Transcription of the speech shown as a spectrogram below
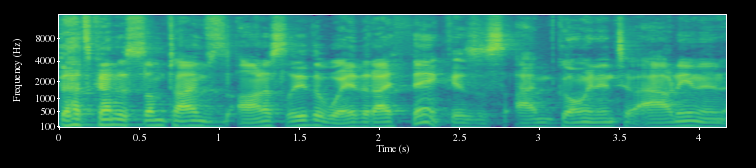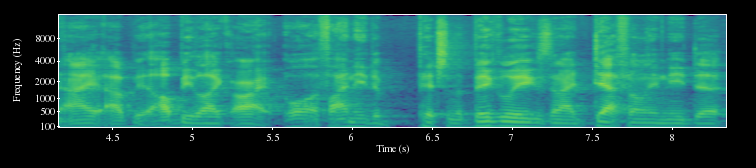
that's kind of sometimes, honestly, the way that I think is I'm going into outing and I I'll be, I'll be like, all right, well, if I need to pitch in the big leagues, then I definitely need to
